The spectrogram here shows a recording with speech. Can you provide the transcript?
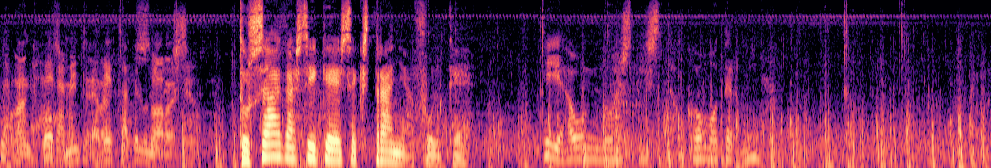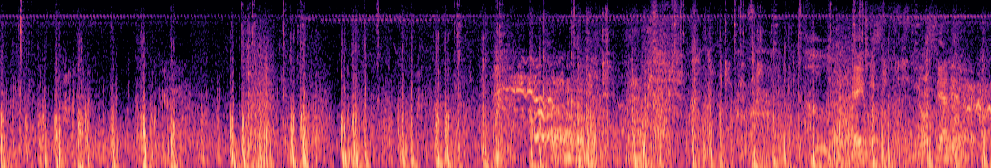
la verdadera naturaleza del universo. Tu saga sí que es extraña, Fulke. Y aún no has visto cómo termina. Eivor, no te alejes.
